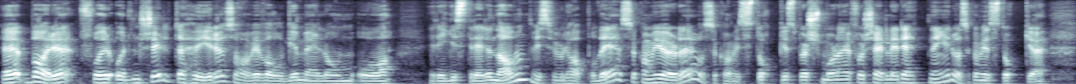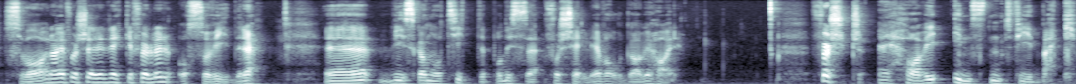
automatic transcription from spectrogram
Eh, bare for ordens skyld, til høyre så har vi valget mellom å registrere navn. Hvis vi vil ha på det, så kan vi gjøre det, og så kan vi stokke spørsmålene i forskjellige retninger, og så kan vi stokke svarene i forskjellige rekkefølger, og så videre. Eh, vi skal nå titte på disse forskjellige valgene vi har. Først eh, har vi instant feedback.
